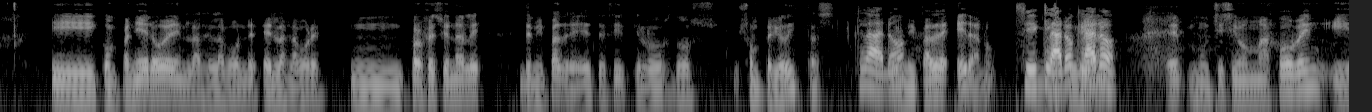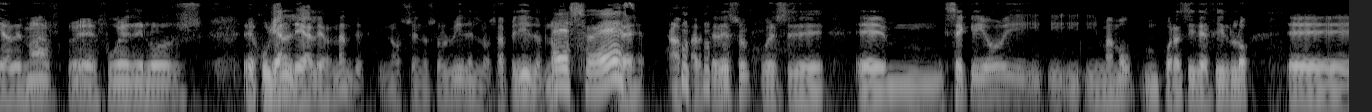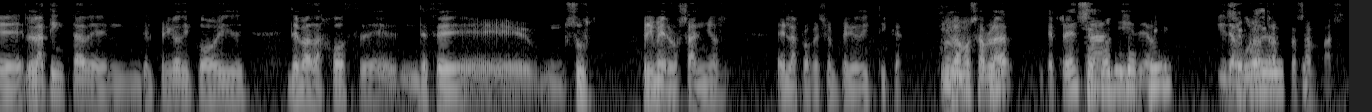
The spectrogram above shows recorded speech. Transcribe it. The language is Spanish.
y compañero en las labores, en las labores mm, profesionales de mi padre, es decir, que los dos son periodistas. Claro. Pues mi padre era, ¿no? Sí, claro, claro. Es muchísimo más joven y además eh, fue de los eh, Julián Leal Hernández. Y no se nos olviden los apellidos, ¿no? Eso es. Eh, aparte de eso, pues eh, em, se crió y, mamó, por así decirlo, eh, la tinta del, periódico hoy de Badajoz eh, desde sus primeros años en la profesión periodística. Y hmm. vamos a hablar de prensa y de, y de algunas otras cosas más.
